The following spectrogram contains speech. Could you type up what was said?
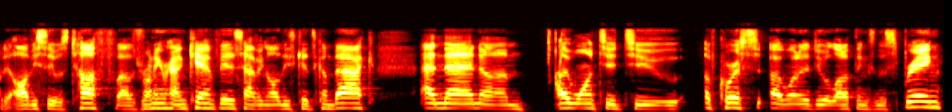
But it, obviously, it was tough. I was running around campus, having all these kids come back, and then um, I wanted to, of course, I wanted to do a lot of things in the spring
